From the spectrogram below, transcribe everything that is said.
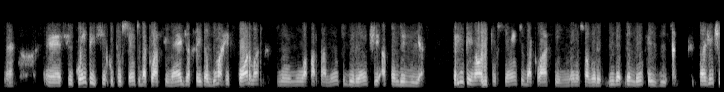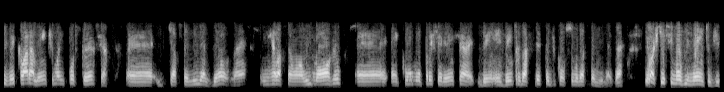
Né? É, 55% da classe média fez alguma reforma no, no apartamento durante a pandemia. 39% da classe menos favorecida também fez isso. Então a gente vê claramente uma importância é, que as famílias dão né, em relação ao imóvel é, é como preferência de, dentro da cesta de consumo das famílias. Né? Eu acho que esse movimento de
